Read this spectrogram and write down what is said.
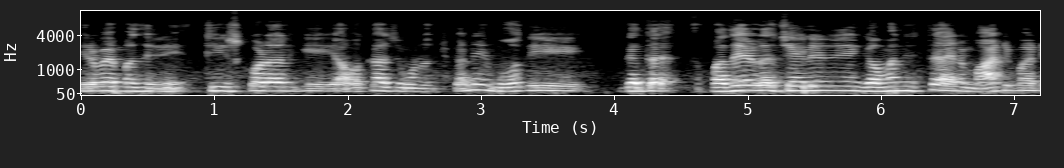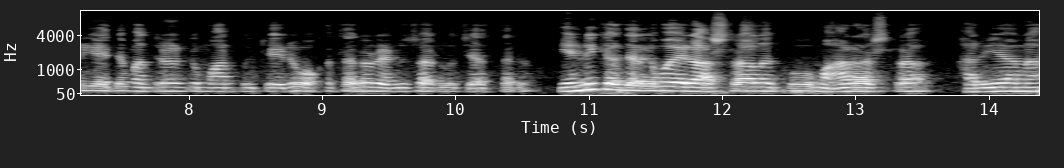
ఇరవై మందిని తీసుకోవడానికి అవకాశం ఉండొచ్చు. కానీ మోదీ గత పదేళ్ళ శైలిని గమనిస్తే ఆయన మాటి మాటిగా అయితే మంత్రివర్గ మార్పులు చేయరు ఒకసారి రెండు సార్లు చేస్తారు. ఎన్నికలు జరగబోయే రాష్ట్రాలకు మహారాష్ట్ర హర్యానా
